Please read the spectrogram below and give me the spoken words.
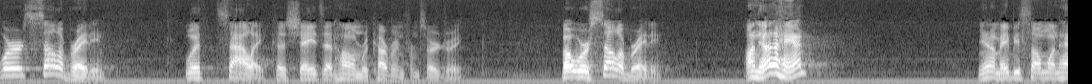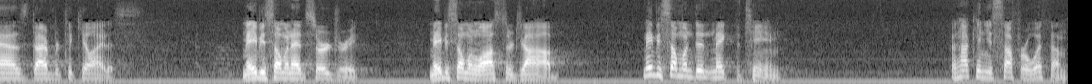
we're celebrating with Sally because Shade's at home recovering from surgery. But we're celebrating. On the other hand, you know, maybe someone has diverticulitis. Maybe someone had surgery. Maybe someone lost their job. Maybe someone didn't make the team. But how can you suffer with them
